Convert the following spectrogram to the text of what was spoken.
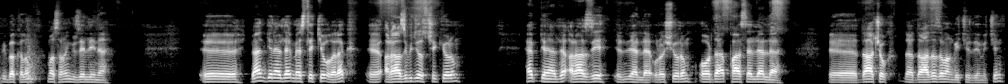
bir bakalım masanın güzelliğine. E, ben genelde mesleki olarak e, arazi videosu çekiyorum. Hep genelde arazilerle uğraşıyorum. Orada parsellerle e, daha çok da dağda zaman geçirdiğim için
